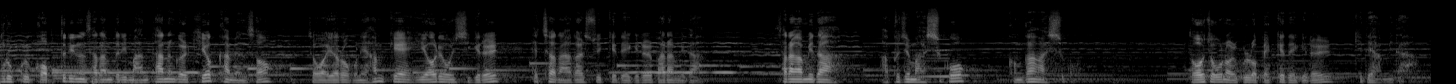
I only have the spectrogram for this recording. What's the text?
무릎 꿇고 엎드리는 사람들이 많다는 걸 기억하면서 저와 여러분이 함께 이 어려운 시기를 헤쳐나갈 수 있게 되기를 바랍니다. 사랑합니다. 아프지 마시고 건강하시고 더 좋은 얼굴로 뵙게 되기를 기대합니다.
